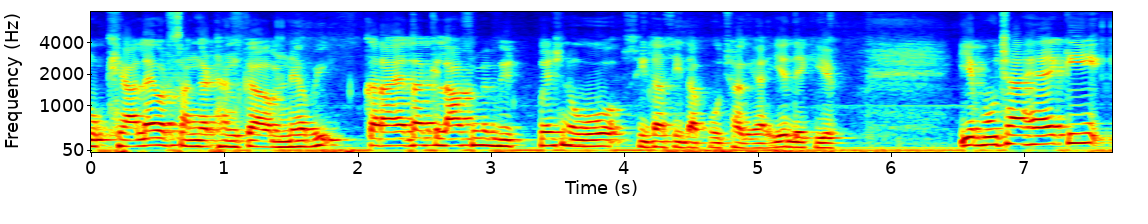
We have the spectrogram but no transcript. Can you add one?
मुख्यालय और संगठन का हमने अभी कराया था। क्लास में प्रश्न, वो सीधा सीधा पूछा गया। ये देखिए, ये पूछा है कि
